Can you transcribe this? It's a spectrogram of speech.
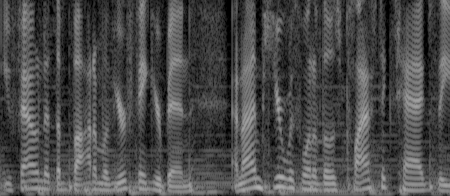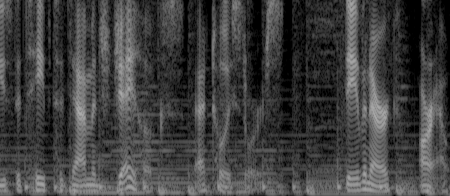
you found at the bottom of your figure bin, and I'm here with one of those plastic tags they used to tape to damaged J hooks at toy stores. Dave and Eric are out.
